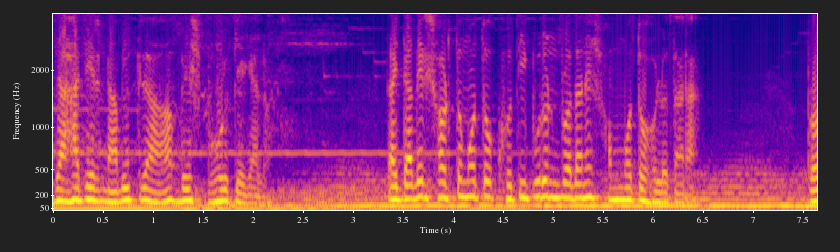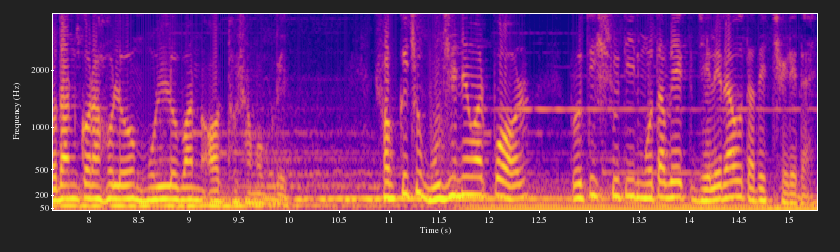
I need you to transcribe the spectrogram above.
জাহাজের নাবিকরা বেশ ভড়কে গেল। তাই তাদের শর্তমতো ক্ষতিপূরণ প্রদানে সম্মত হলো তারা। প্রদান করা হলো মূল্যবান অর্থ সামগ্রী। সব কিছু বুঝে নেওয়ার পর প্রতিশ্রুতির মোতাবেক জেলেরাও তাদের ছেড়ে দেয়।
